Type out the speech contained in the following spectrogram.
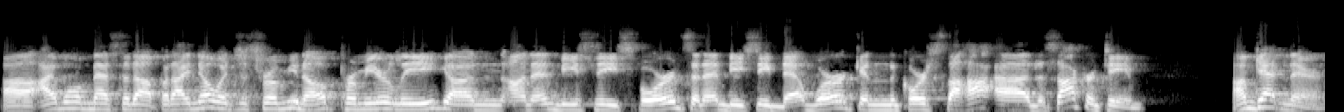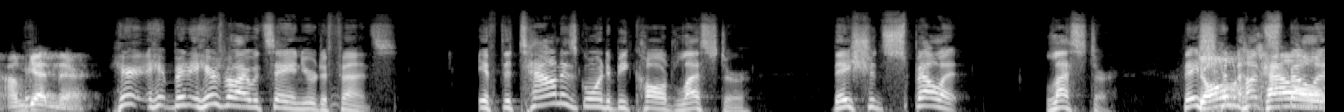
Uh, I won't mess it up, but I know it just from you know Premier League on on NBC Sports and NBC Network, and of course the uh, the soccer team. I'm getting there. I'm getting there. Here, here, but here's what I would say in your defense: if the town is going to be called Leicester, they should spell it Leicester. They Don't tell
